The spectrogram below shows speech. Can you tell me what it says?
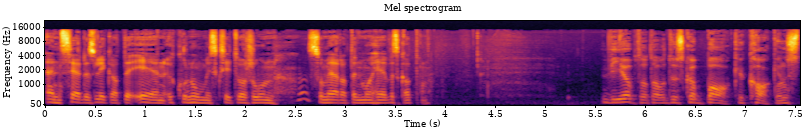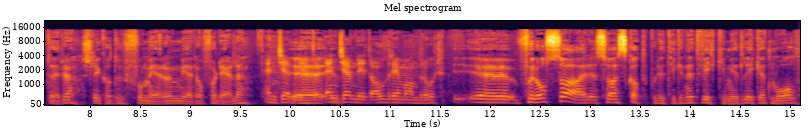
en ser det slik at det er en økonomisk situasjon som gjør at en må heve skattene? Vi er opptatt av at du skal bake kaken større, slik at du får mer og mer å fordele. En kjem dit, eh, en kommer dit aldri, med andre ord? Eh, for oss så er, så er, skattepolitikken et virkemiddel, ikke et mål.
